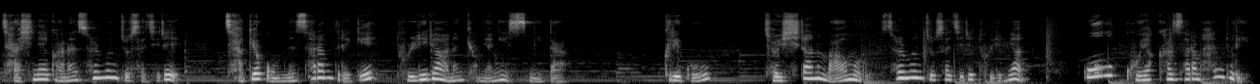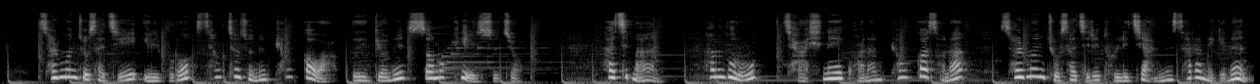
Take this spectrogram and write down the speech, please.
자신에 관한 설문조사지를 자격 없는 사람들에게 돌리려 하는 경향이 있습니다. 그리고 절실하는 마음으로 설문조사지를 돌리면 꼭 고약한 사람 한둘이 설문조사지에 일부러 상처 주는 평가와 의견을 써놓기 일쑤죠. 하지만 함부로 자신에 관한 평가서나 설문조사지를 돌리지 않는 사람에게는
